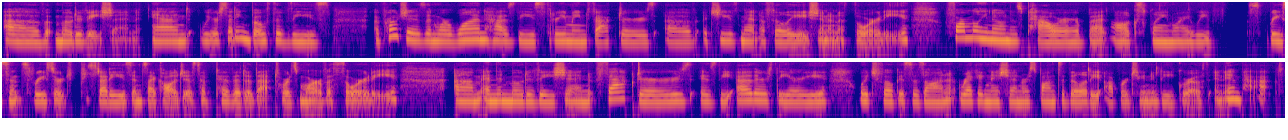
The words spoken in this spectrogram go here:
of motivation. And we are studying both of these approaches and where one has these three main factors of achievement, affiliation, and authority, formerly known as power, but I'll explain why we've recent research studies and psychologists have pivoted that towards more of authority. Um, and then motivation factors is the other theory, which focuses on recognition, responsibility, opportunity, growth, and impact.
